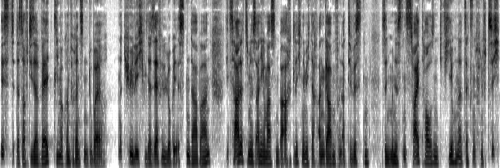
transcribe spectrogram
ist, dass auf dieser Weltklimakonferenz in Dubai natürlich wieder sehr viele Lobbyisten da waren. Die Zahl ist zumindest einigermaßen beachtlich, nämlich nach Angaben von Aktivisten sind mindestens 2456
